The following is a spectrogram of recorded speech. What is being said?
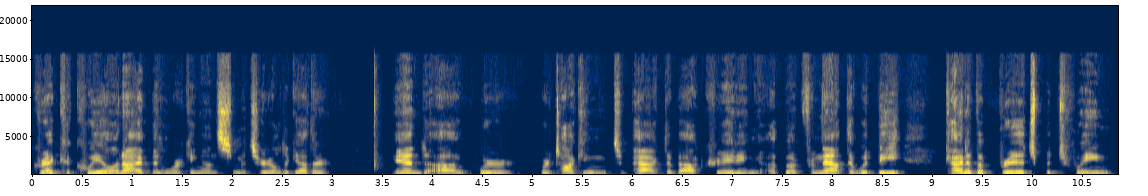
Greg Coquillo and I have been working on some material together. And uh, we're we're talking to Packt about creating a book from that that would be kind of a bridge between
